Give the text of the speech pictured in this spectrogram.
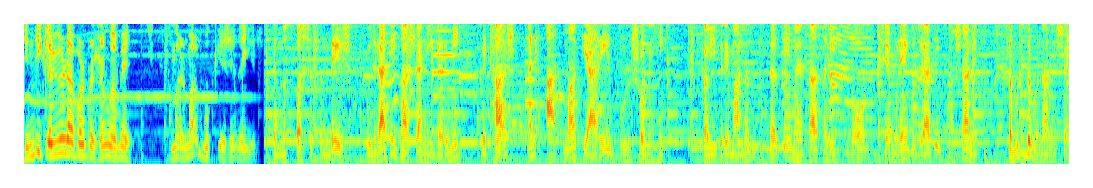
હિન્દી કવિઓના પણ પ્રસંગો અમે અમારામાં મુખ્ય છે, લઈએ છીએ. તેમનો સ્પષ્ટ સંદેશ ગુજરાતી ભાષાની ગરમી, મીઠાશ અને આત્મા ક્યારેય ભૂલશો નહીં. કવિ પ્રેમાનંદ, નરસિંહ મહેતા સહિતનો જેમણે ગુજરાતી ભાષાને સમૃદ્ધ બનાવી છે.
